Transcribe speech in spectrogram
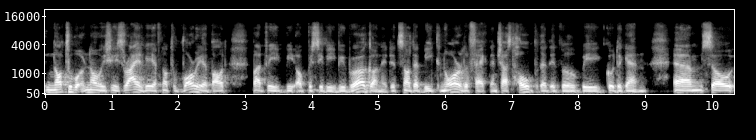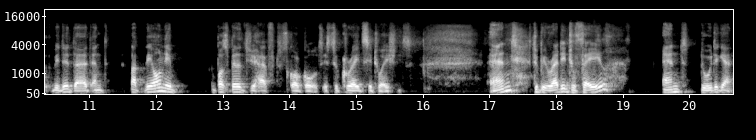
not to no. She's right. We have not to worry about, but we we obviously we, we work on it. It's not that we ignore the fact and just hope that it will be good again. Um, so we did that, and but the only possibility you have to score goals is to create situations and to be ready to fail and do it again.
